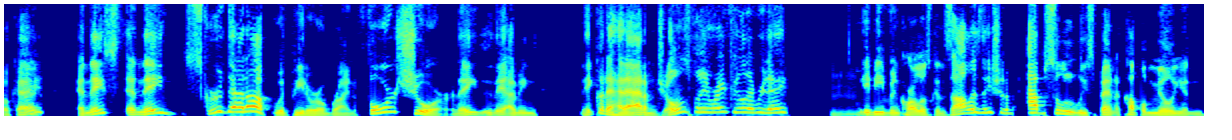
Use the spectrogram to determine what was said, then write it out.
Okay, right. and they and they screwed that up with Peter O'Brien for sure. They they I mean they could have had Adam Jones playing right field every day, mm-hmm. maybe even Carlos Gonzalez. They should have absolutely spent a couple million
